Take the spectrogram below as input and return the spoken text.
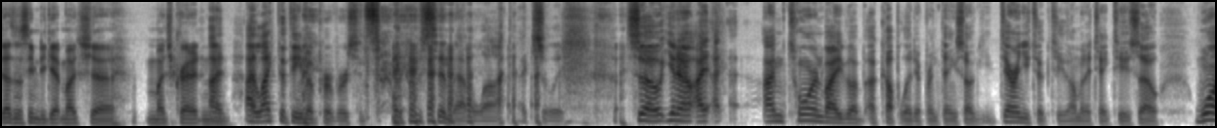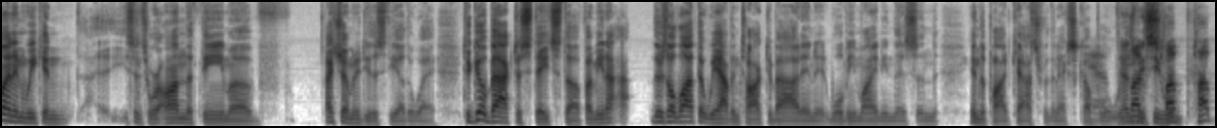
doesn't seem to get much uh, much credit. And I, I like the theme of perverse incentives in that a lot, actually. So you know, I, I I'm torn by a, a couple of different things. So Daron, you took two. I'm going to take two. So one, and we can, since we're on the theme of, actually, I'm going to do this the other way. To go back to state stuff. I mean, I, there's a lot that we haven't talked about, and it will be minding this in in the podcast for the next couple of weeks. Plug, we see, plug, plug,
